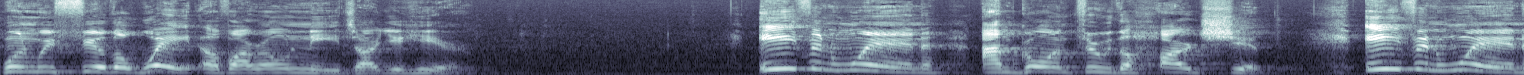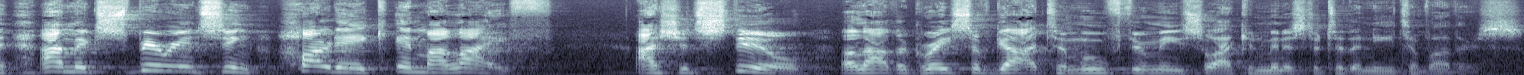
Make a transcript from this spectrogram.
when we feel the weight of our own needs. Are you here? Even when I'm going through the hardship, even when I'm experiencing heartache in my life, I should still allow the grace of God to move through me so I can minister to the needs of others.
